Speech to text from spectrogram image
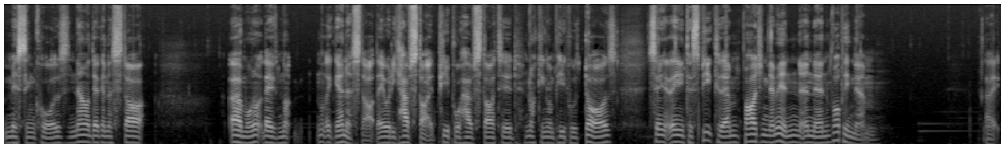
missing cause, now they're going to start, um, well, not, they've not, not they're gonna start, they already have started. People have started knocking on people's doors, saying that they need to speak to them, barging them in, and then robbing them. Like,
